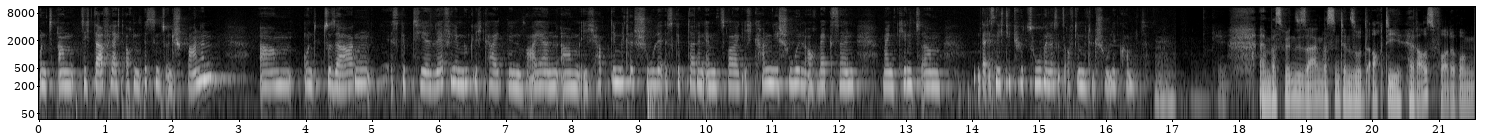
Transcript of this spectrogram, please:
Und ähm, sich da vielleicht auch ein bisschen zu entspannen ähm, und zu sagen, es gibt hier sehr viele Möglichkeiten in Bayern. Ähm, ich habe die Mittelschule, es gibt da den M-Zweig, ich kann die Schulen auch wechseln. Mein Kind ähm, da ist nicht die Tür zu, wenn es jetzt auf die Mittelschule kommt. Okay. Ähm, was würden Sie sagen, was sind denn so auch die Herausforderungen?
